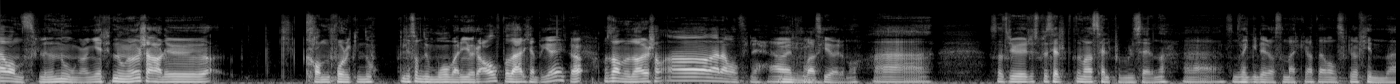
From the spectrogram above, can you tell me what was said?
er vanskeligere noen ganger. Noen ganger så er du Kan folk nok Liksom Du må bare gjøre alt, og det er kjempegøy. Ja. Og så andre dager sånn Å, det her er vanskelig. Jeg vet ikke hva jeg skal gjøre nå. Uh, så jeg tror spesielt når man er selvpubliserende, som sikkert dere også merker, at det er vanskelig å finne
